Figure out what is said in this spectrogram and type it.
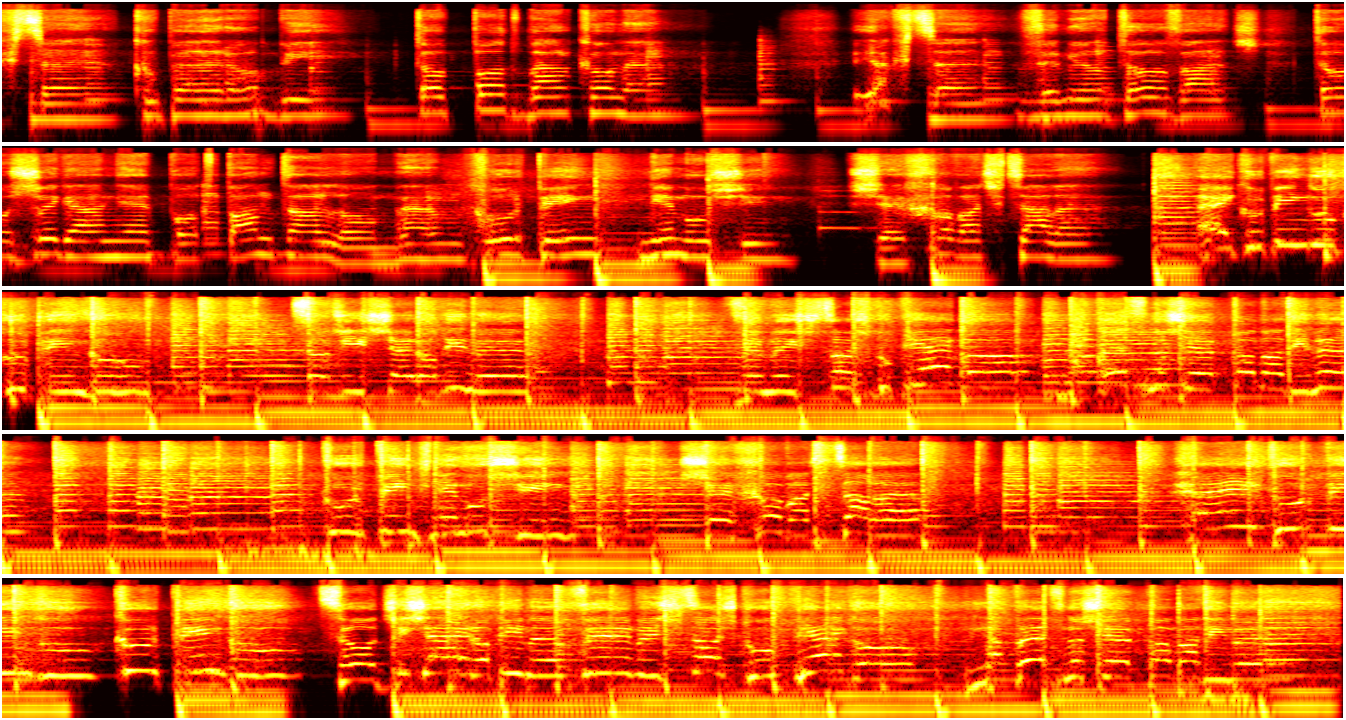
Jak chce kupę robi, to pod balkonem. Jak chce wymiotować, to żyganie pod pantalonem. Kurping nie musi się chować wcale. Ej kurpingu, kurpingu, co dzisiaj robimy? Wymyśl coś głupiego, Pewno się pobawimy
